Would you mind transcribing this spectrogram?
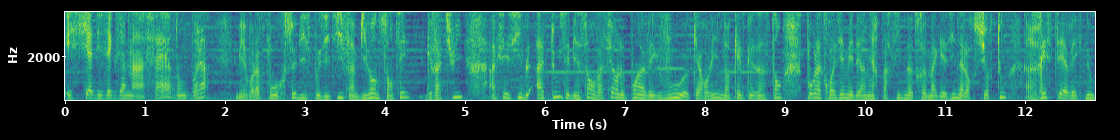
Et s'il y a des examens à faire, donc voilà. Et eh bien voilà pour ce dispositif, un bilan de santé gratuit, accessible à tous. Et eh bien ça, on va faire le point avec vous, euh, Caroline, dans quelques instants pour la troisième et dernière partie de notre magazine. Alors surtout, restez avec nous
